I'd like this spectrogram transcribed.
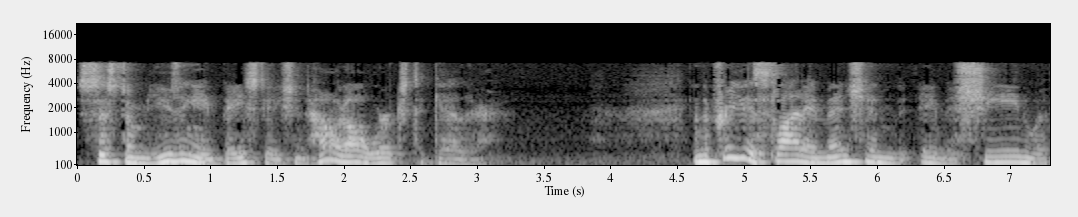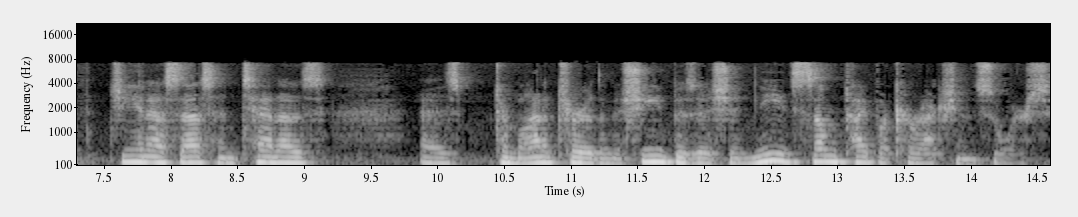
system using a base station, how it all works together. In the previous slide, I mentioned a machine with GNSS antennas as to monitor the machine position needs some type of correction source.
